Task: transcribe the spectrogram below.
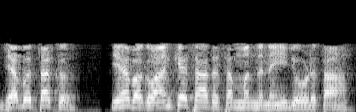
जब तक यह भगवान के साथ संबंध नहीं जोड़ता,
